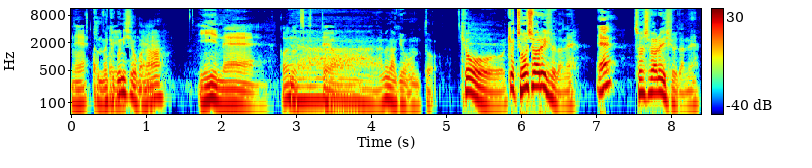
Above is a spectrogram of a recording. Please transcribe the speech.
ね。こんな曲にしようかな。いいね。こういうの作ってよ。あダメだ今日ほんと。今日、今日調子悪い週だね。え？調子悪い週だね。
